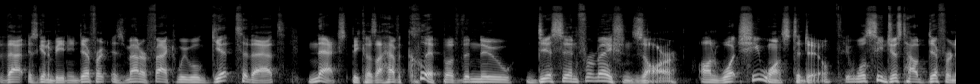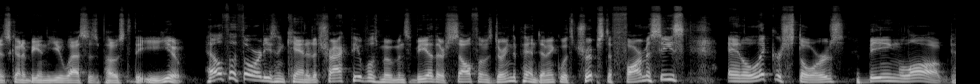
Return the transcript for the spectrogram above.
that is going to be any different. As a matter of fact, we will get to that next because I have a clip of the new disinformation czar on what she wants to do. We'll see just how different it's going to be in the US as opposed to the EU. Health authorities in Canada track people's movements via their cell phones during the pandemic with trips to pharmacies and liquor stores being logged.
